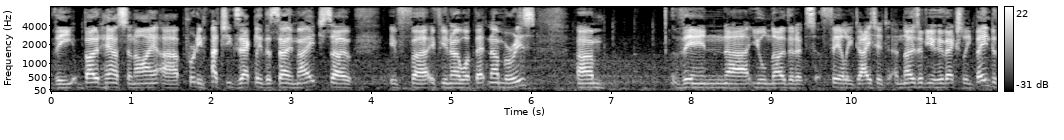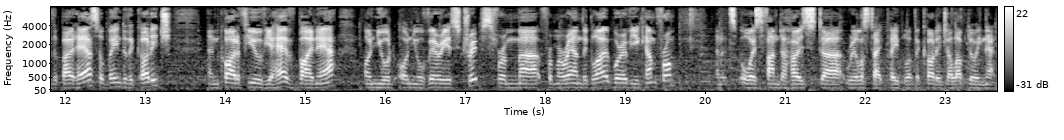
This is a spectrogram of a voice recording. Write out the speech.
The boathouse and I are pretty much exactly the same age, so if uh, if you know what that number is, um, then uh, you'll know that it's fairly dated. And those of you who've actually been to the boathouse or been to the cottage, and quite a few of you have by now on your on your various trips from uh, from around the globe, wherever you come from and it's always fun to host uh, real estate people at the cottage. I love doing that.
